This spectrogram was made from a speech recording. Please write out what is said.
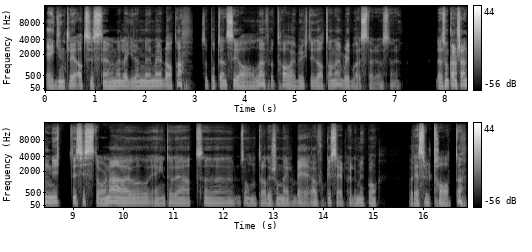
egentlig at systemene legger igjen mer og mer data. Så potensialet for å ta i bruk de dataene blir bare større og større. Det som kanskje er nytt de siste årene, er jo egentlig det at uh, sånn tradisjonell BE har fokusert veldig mye på, på, resultatet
